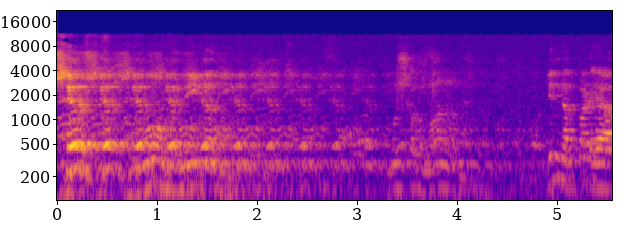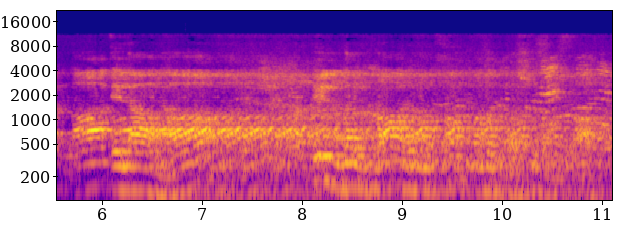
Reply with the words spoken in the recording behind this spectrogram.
صرف مومنین، مسلمانوں جن پڑھیا لا الہ الا اللہ محمد رسول اللہ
